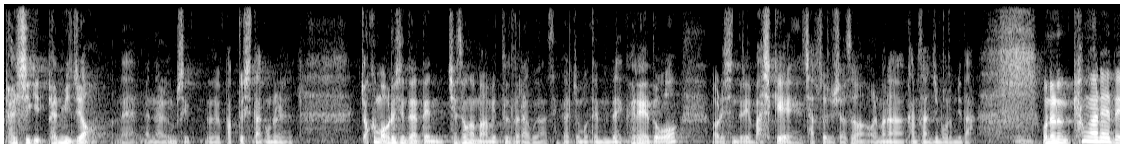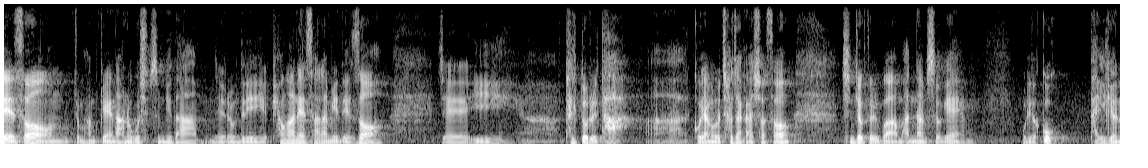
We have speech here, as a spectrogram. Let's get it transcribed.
별식이 별미죠. 네. 맨날 음식 그, 밥 드시다가 오늘 조금 어르신들한테는 죄송한 마음이 들더라고요. 생각을 좀 못했는데 그래도 어르신들이 맛있게 잡숴 주셔서 얼마나 감사한지 모릅니다. 오늘은 평안에 대해서 좀 함께 나누고 싶습니다. 이제 여러분들이 평안의 사람이 돼서 이제 이 아, 팔도를 다 아, 고향으로 찾아가셔서 친척들과 만남 속에 우리가 꼭 발견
